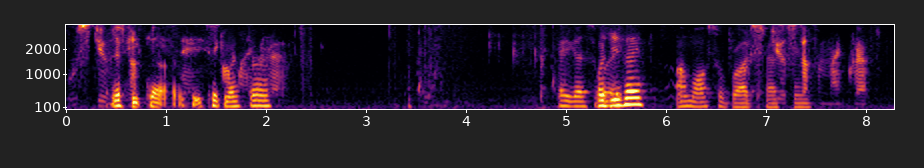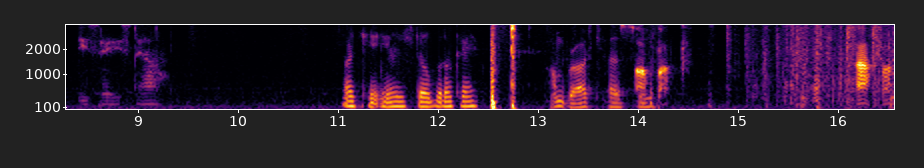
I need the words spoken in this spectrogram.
Who steals If you stuff can't- these if you take my stuff. Hey, guys. What'd you say? I'm also Who broadcasting. steals stuff in Minecraft these days now? I can't hear you still, but okay. I'm broadcasting. Oh fuck. Ah fuck.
